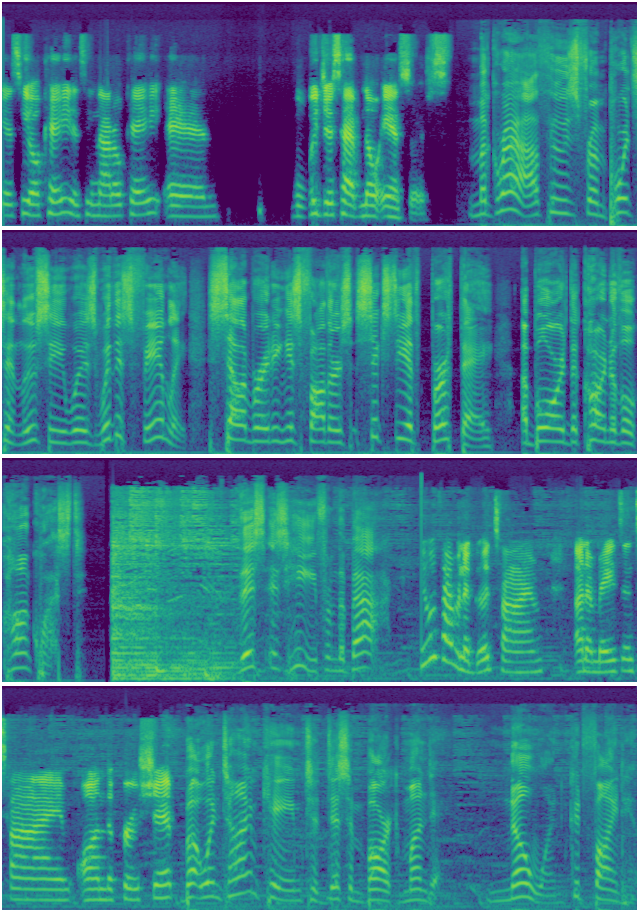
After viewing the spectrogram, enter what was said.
Is he okay? Is he not okay? And we just have no answers. McGrath, who's from Port St. Lucie, was with his family celebrating his father's 60th birthday aboard the Carnival Conquest. This is he from the back. He was having a good time, an amazing time on the cruise ship. But when time came to disembark Monday, no one could find him.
